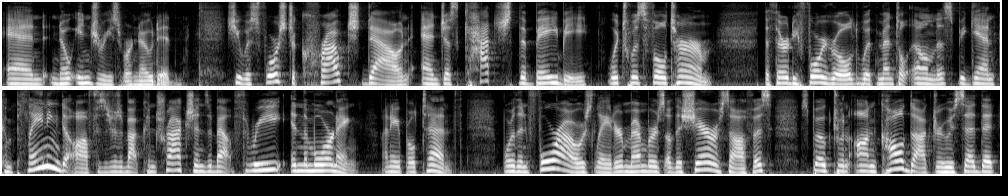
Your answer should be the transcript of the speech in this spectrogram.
and no injuries were noted. She was forced to crouch down and just catch the baby, which was full term. The 34 year old with mental illness began complaining to officers about contractions about 3 in the morning on April 10th. More than four hours later, members of the sheriff's office spoke to an on call doctor who said that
